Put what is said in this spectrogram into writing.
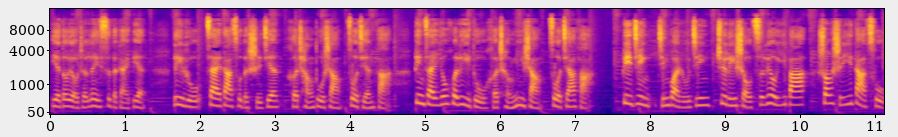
也都有着类似的改变，例如在大促的时间和长度上做减法，并在优惠力度和诚意上做加法。毕竟，尽管如今距离首次六一八、双十一大促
